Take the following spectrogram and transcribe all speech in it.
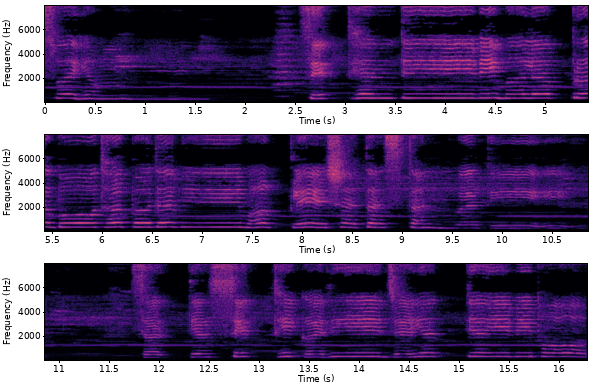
स्वयम् सिद्ध्यन्ति विमलप्रबोधपदवीमक्लेशतस्तन्वती सद्यः सिद्धिकरी जयत्यै विभो।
